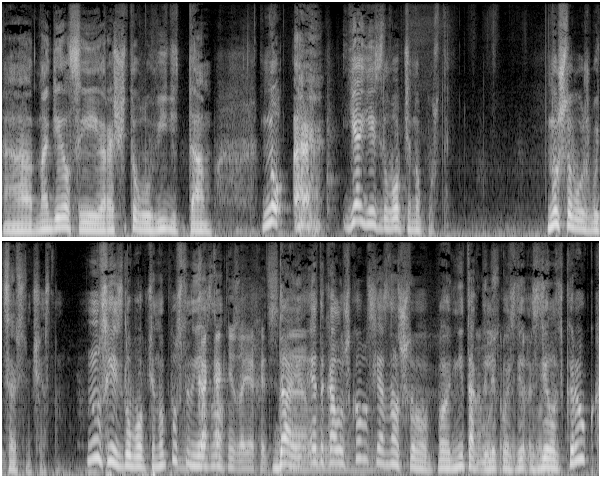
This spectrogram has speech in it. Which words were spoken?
а, надеялся и рассчитывал увидеть там. Ну, я ездил в Оптину пустынь. Ну, чтобы уж быть совсем честным. Ну, съездил в Оптину пустынь. Ну, я как, знал... как не заехать? Да, на... это Калужская область. Я знал, что не так далеко сде- сделать крюк,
